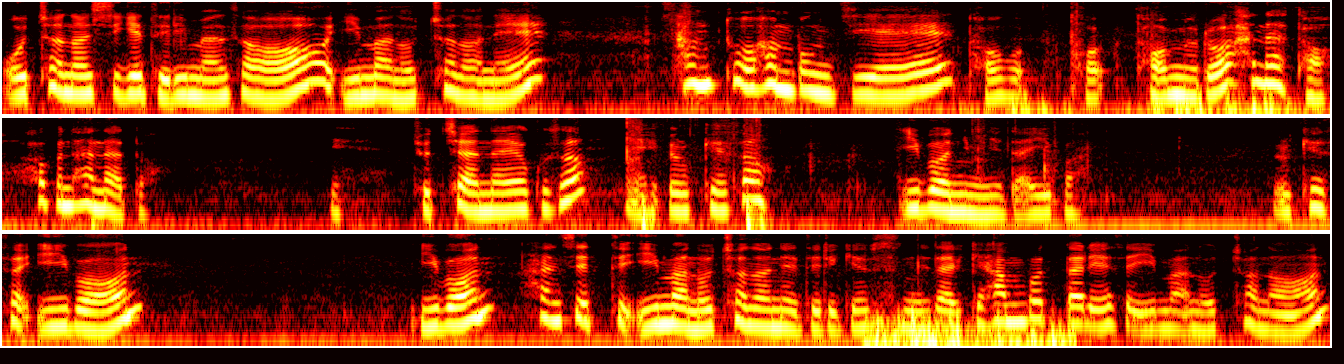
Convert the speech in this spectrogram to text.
5,000원씩에 드리면서 25,000원에 상토 한 봉지에 더, 더, 덤으로 하나 더, 화분 하나 더. 예, 좋지 않아요, 구성? 예, 이렇게 해서 2번입니다, 2번. 이렇게 해서 2번. 2번 한 세트 25,000원에 드리겠습니다. 이렇게 한 보따리 해서 25,000원.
